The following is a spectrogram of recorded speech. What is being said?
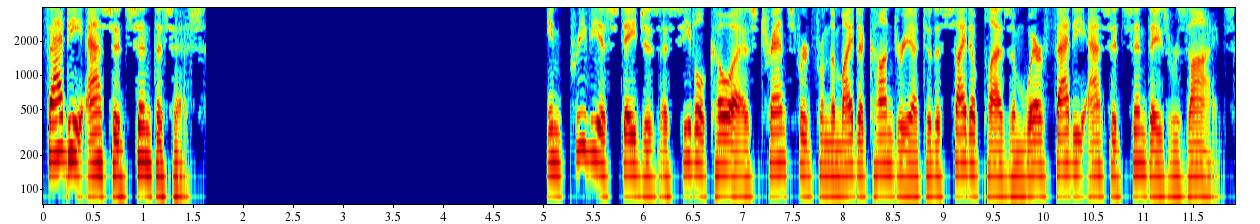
Fatty acid synthesis In previous stages acetyl-CoA is transferred from the mitochondria to the cytoplasm where fatty acid synthase resides.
